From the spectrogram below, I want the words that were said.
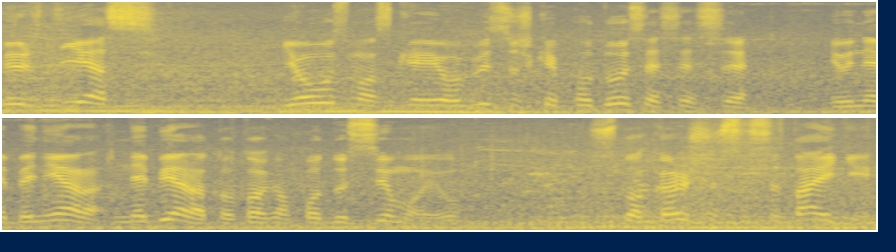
mirties jausmas, kai jau visiškai padusęs esi. Jau nebenėra, nebėra to tokio padusimo, jau su to karščiu susitaikiai.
